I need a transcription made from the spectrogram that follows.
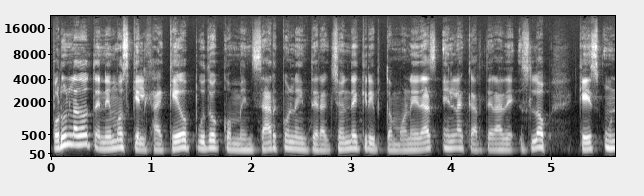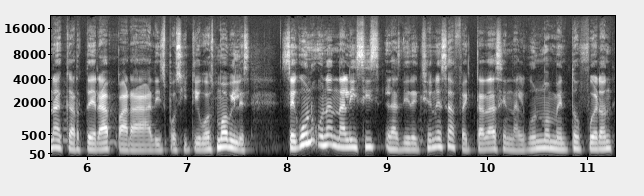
Por un lado tenemos que el hackeo pudo comenzar con la interacción de criptomonedas en la cartera de Slop, que es una cartera para dispositivos móviles. Según un análisis, las direcciones afectadas en algún momento fueron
